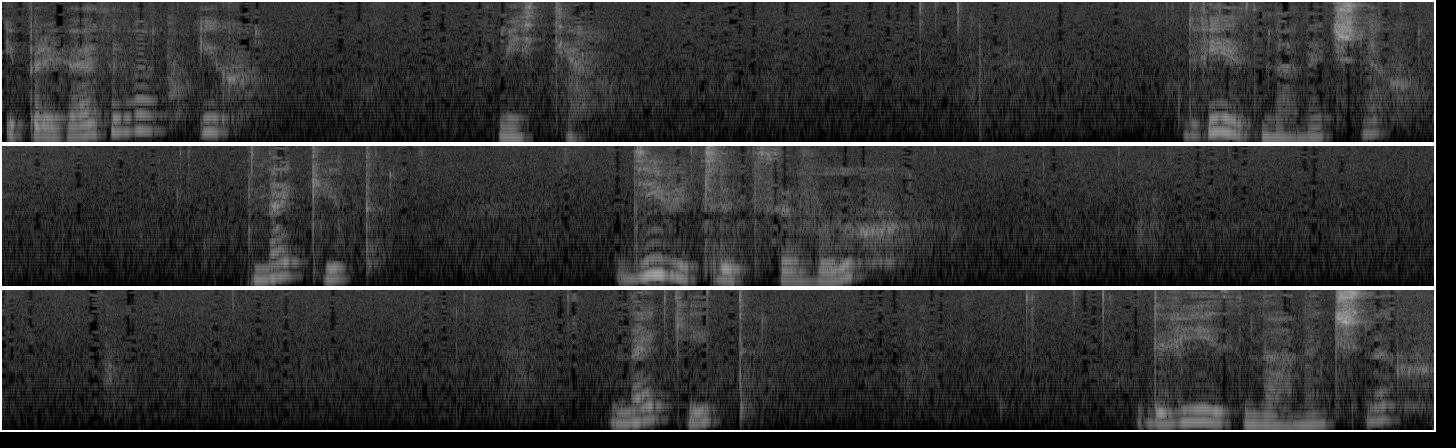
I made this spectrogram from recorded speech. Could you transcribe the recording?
И провязываем их вместе. 2 изнаночных, накид, 9 лицевых, накид, 2 изнаночных,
